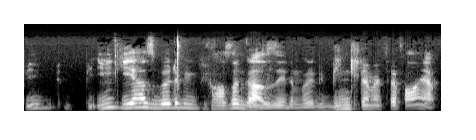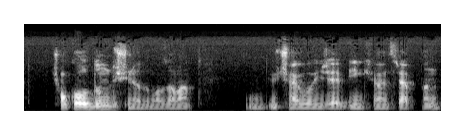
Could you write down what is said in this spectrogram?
Bir, bir ilk yaz böyle bir fazla gazlıydım. Böyle bir bin kilometre falan yaptım. Çok olduğunu düşünüyordum o zaman. 3 ay boyunca bin kilometre yapmanın.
